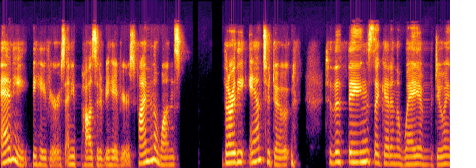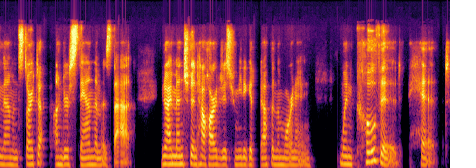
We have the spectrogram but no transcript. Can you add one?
any behaviors any positive behaviors find the ones that are the antidote to the things that get in the way of doing them and start to understand them as that you know, I mentioned how hard it is for me to get up in the morning. When COVID hit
